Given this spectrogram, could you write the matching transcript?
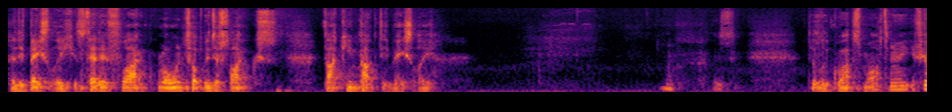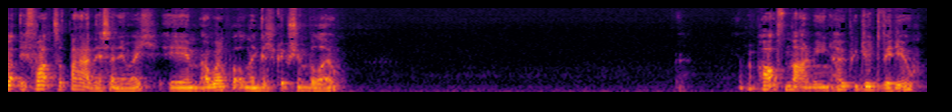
So they basically, instead of like rolling top, they just like vacuum packed it basically. It's, it does look quite smart anyway. If you if you like to buy this anyway, um, I will put a link in the description below. apart from that, I mean, hope you enjoyed the video.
